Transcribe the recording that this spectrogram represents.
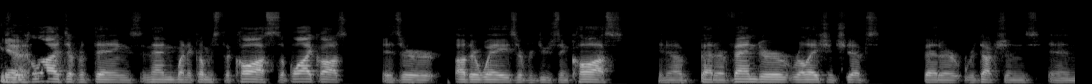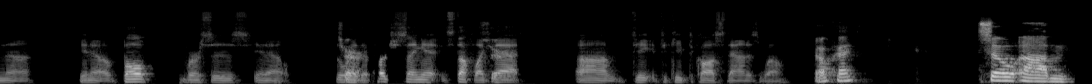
So Yeah. there's a lot of different things. And then when it comes to the cost, supply costs, is there other ways of reducing costs? You know, better vendor relationships, better reductions in uh, you know, bulk versus, you know, the way they're purchasing it and stuff like Sure. that. Um, to to keep the costs down as well. Okay. So, um,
